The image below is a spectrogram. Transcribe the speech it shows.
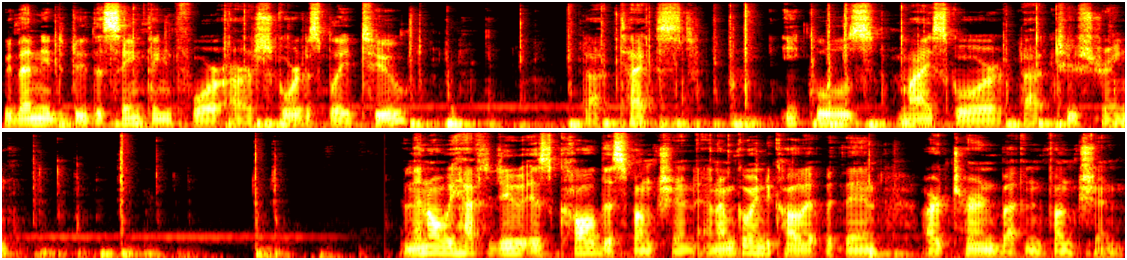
We then need to do the same thing for our score display two dot text equals my score dot toString. And then all we have to do is call this function, and I'm going to call it within our turn button function.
